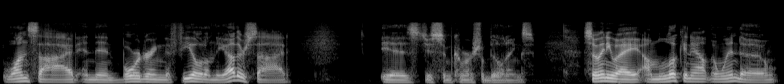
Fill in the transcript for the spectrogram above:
one side, and then bordering the field on the other side is just some commercial buildings. So anyway, I'm looking out the window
